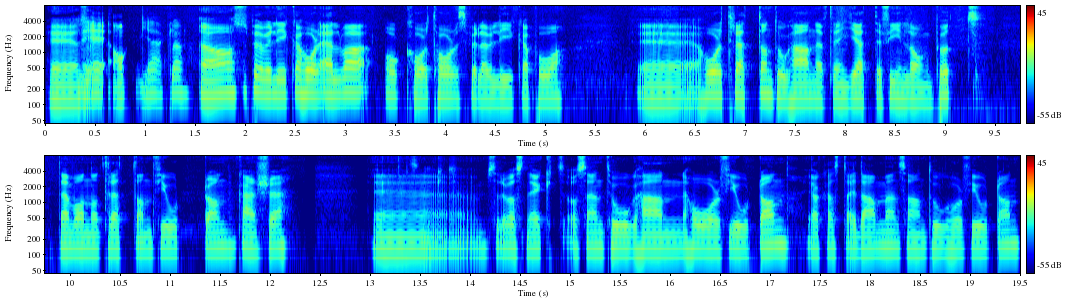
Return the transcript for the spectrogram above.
Eh, så, Det ja, jäklar. ja, så spelade vi lika hål 11 och hål 12 spelade vi lika på. Eh, hål 13 tog han efter en jättefin långputt. Den var nog 13-14 kanske. Eh, så det var snyggt. Och sen tog han hål 14. Jag kastade i dammen så han tog hål 14.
